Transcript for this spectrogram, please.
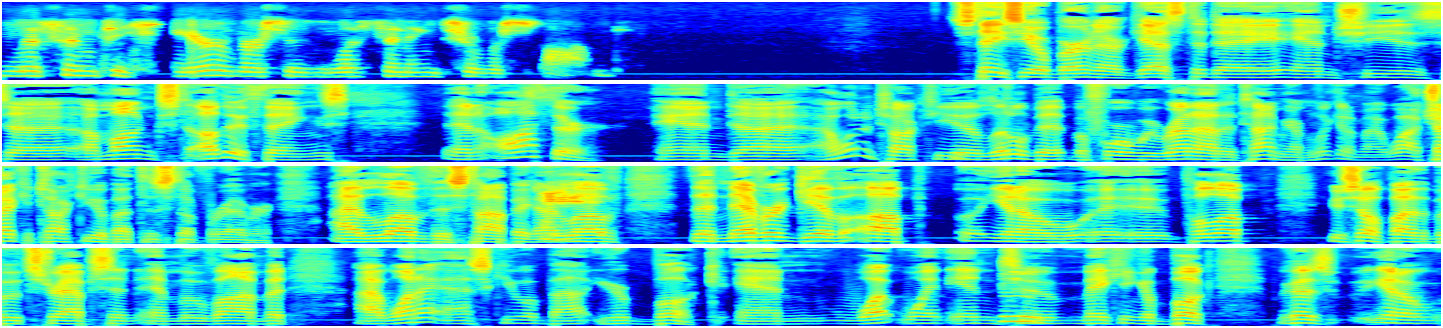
listen to hear versus listening to respond. Stacey O'Byrne, our guest today, and she is, uh, amongst other things, an author. And uh, I want to talk to you a little bit before we run out of time here. I'm looking at my watch. I could talk to you about this stuff forever. I love this topic. I love the never give up, uh, you know, uh, uh, pull up yourself by the bootstraps and, and move on. But I want to ask you about your book and what went into mm. making a book because, you know,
